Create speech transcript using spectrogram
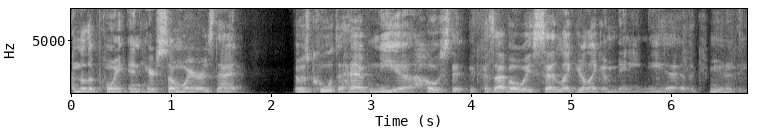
another point in here somewhere is that it was cool to have Nia host it because I've always said like you're like a mini Nia of the community.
